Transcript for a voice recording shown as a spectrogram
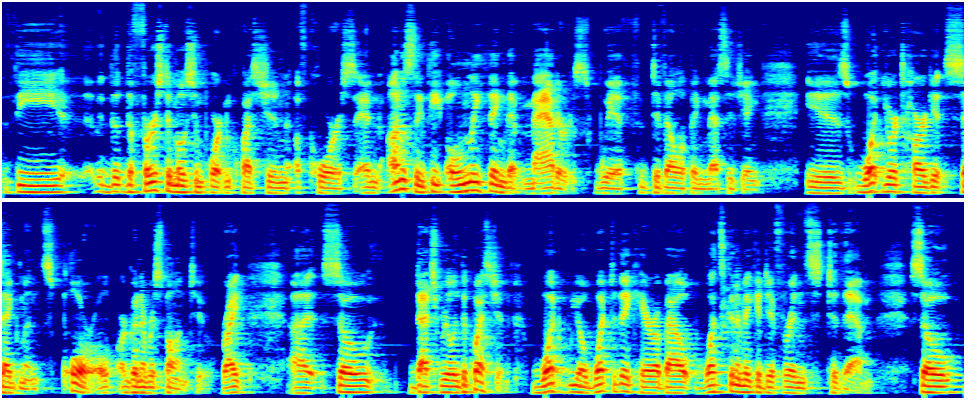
the, the the first and most important question, of course, and honestly, the only thing that matters with developing messaging is what your target segments, plural, are going to respond to, right? Uh, so that's really the question. What you know, what do they care about? What's going to make a difference to them? So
